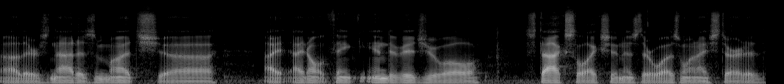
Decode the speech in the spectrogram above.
Uh, there's not as much, uh, I, I don't think, individual stock selection as there was when I started.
